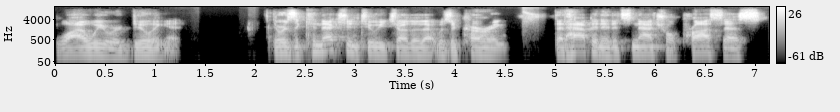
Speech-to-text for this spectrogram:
while we were doing it. There was a connection to each other that was occurring that happened in its natural process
